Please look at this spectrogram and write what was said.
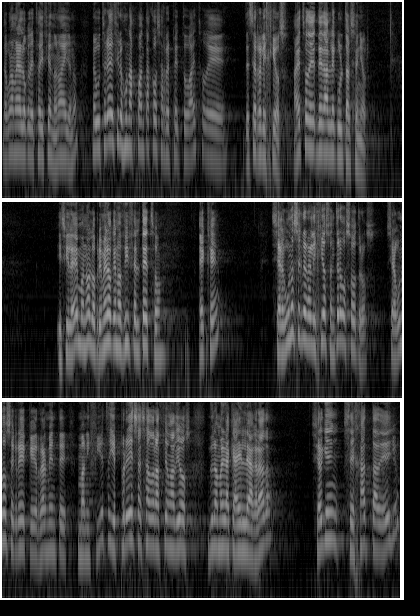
de alguna manera lo que le está diciendo, ¿no? A ellos, ¿no? Me gustaría deciros unas cuantas cosas respecto a esto de, ser religioso, a esto de, de, darle culto al Señor. Y si leemos, ¿no? Lo primero que nos dice el texto es que si alguno se cree religioso entre vosotros, si alguno se cree que realmente manifiesta y expresa esa adoración a Dios de una manera que a Él le agrada, si alguien se jacta de ello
